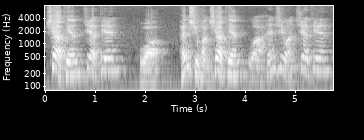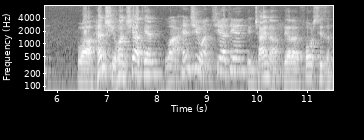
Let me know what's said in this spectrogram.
夏天，夏天，我很喜欢夏天，我很喜欢夏天，我很喜欢夏天。我很喜欢夏天。 In China, there are four seasons:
